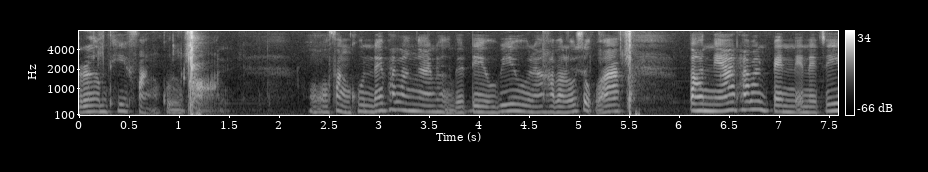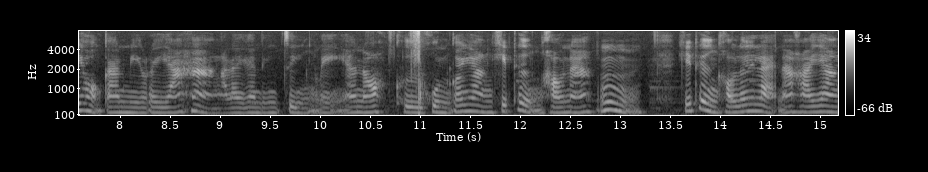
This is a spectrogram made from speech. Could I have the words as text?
เริ่มที่ฝั่งคุณก่อนโอ้ฝั่งคุณได้พลังงานถึง The Devil นะคะมันรู้สึกว่า ตอนนี้ถ้ามันเป็น energy ของการมีระยะห่างอะไรกันจริงๆอะไรอย่างเงี้ยเนาะคือคุณก็ยังคิดถึงเขานะ อืมคิดถึงเขาเลยแหละนะคะ ยัง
